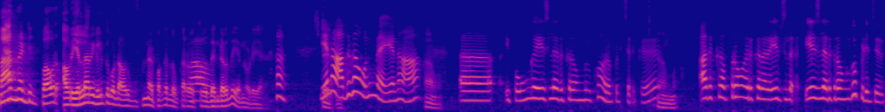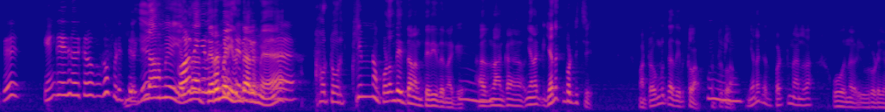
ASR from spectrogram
மேக்னெட்டிக் பவர் அவர் எல்லாரும் இழுத்து கொண்டு அவர் பின்ன பக்கத்தில் உட்கார. வச்சுருதுங்கிறது என்னுடைய ஏன்னா அதுதான் உண்மை. ஏன்னா ஆமாம் இப்போ உங்க ஏஜ்ல இருக்கிறவங்களுக்கும் அவரை பிடிச்சிருக்கு. ஆமாம் அதுக்கப்புறம் இருக்கிற ஏஜ்ல ஏஜ்ல இருக்கிறவங்களுக்கும் பிடிச்சிருக்கு. எங்க ஏஜ்ல இருக்கிறவங்களுக்கும் பிடிச்சிருக்கு. எல்லாமே எல்லா திறமை. இருந்தாலுமே அவர்கிட்ட ஒரு சின்ன குழந்தைத்தனம் தெரியுது எனக்கு. அது நான் எனக்கு எனக்கு பட்டுச்சு. மற்றவங்களுக்கு அது இருக்கலாம் பட்டுக்கலாம் ம். எனக்கு அது பட்டுனால தான் ஓ இந்த இவருடைய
